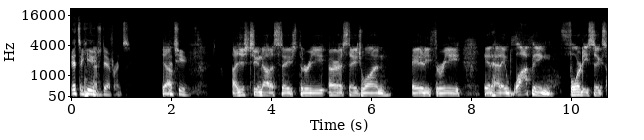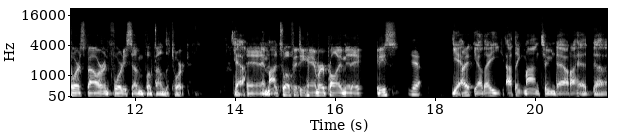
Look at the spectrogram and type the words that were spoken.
It's a Okay. huge difference. Yeah. It's huge. I just tuned out a stage three or a stage one 883. It had a whopping 46 horsepower and 47 foot pounds of torque. Yeah. And, And my- a 1250 hammer, probably mid 80s. Yeah. Yeah. Right. Yeah. They, I think mine tuned out. I had, uh,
